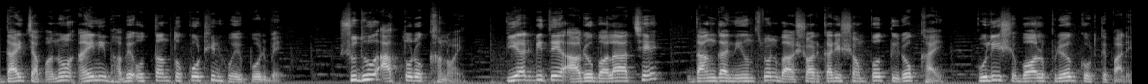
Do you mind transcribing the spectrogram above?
দায় চাপানো আইনিভাবে অত্যন্ত কঠিন হয়ে পড়বে। শুধু আত্মরক্ষা নয়, পিআরবিতে আরও বলা আছে, দাঙ্গা নিয়ন্ত্রণ বা সরকারি সম্পত্তি রক্ষায় পুলিশ বল প্রয়োগ করতে পারে।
